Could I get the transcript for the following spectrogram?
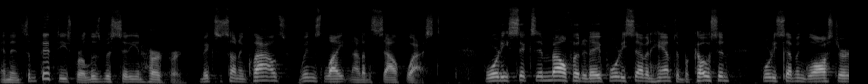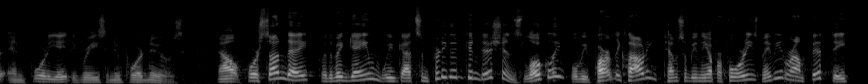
and then some 50s for Elizabeth City and Hertford. Mix of sun and clouds, winds light and out of the southwest. 46 in Melfa today, 47 Hampton Poquoson, 47 Gloucester, and 48 degrees in Newport News. Now, for Sunday, for the big game, we've got some pretty good conditions. Locally, we'll be partly cloudy. Temps will be in the upper 40s, maybe around 50,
